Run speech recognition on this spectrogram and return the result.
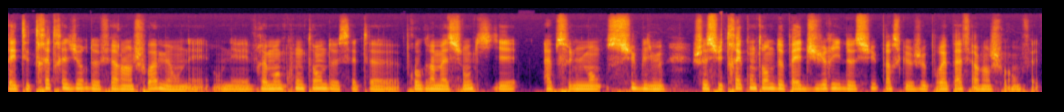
a été très très dur de faire un choix, mais on est, on est vraiment content de cette programmation qui est absolument sublime. Je suis très contente de pas être jury dessus parce que je pourrais pas faire un choix en fait.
